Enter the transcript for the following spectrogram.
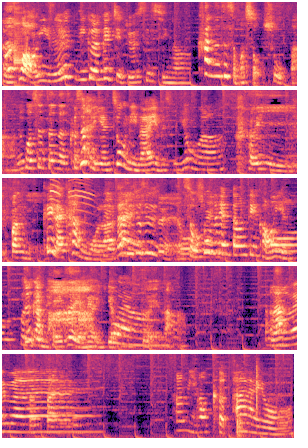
很不好意思，因为一个人可以解决的事情啊。看那是什么手术吧。如果是真的，可是很严重，你来也没什么用啊，可以帮你，可以来看我啦。但是就是手术那天当天好像也哦不能就你陪着也没有用对啊，对啦。好拜拜，拜拜。哈喽。咪好可爱哦。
